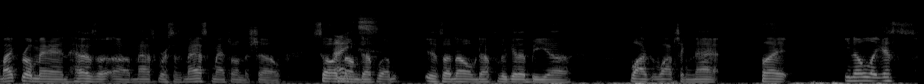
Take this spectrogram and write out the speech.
Microman has a, a mask versus mask match on the show, so I know I'm definitely is I know I'm definitely gonna be uh watch, watching that. But you know, like it's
